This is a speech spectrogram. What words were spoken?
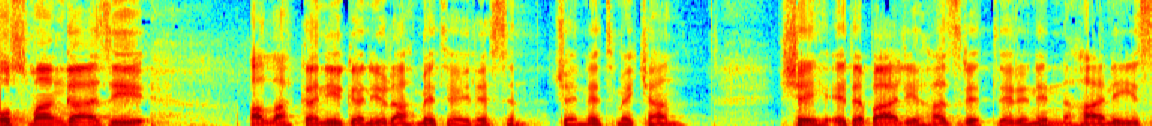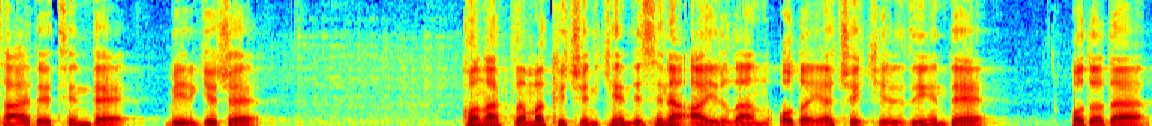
Osman Gazi, Allah gani gani rahmet eylesin, cennet mekan. Şeyh Edebali Hazretlerinin hane-i saadetinde bir gece konaklamak için kendisine ayrılan odaya çekildiğinde odada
